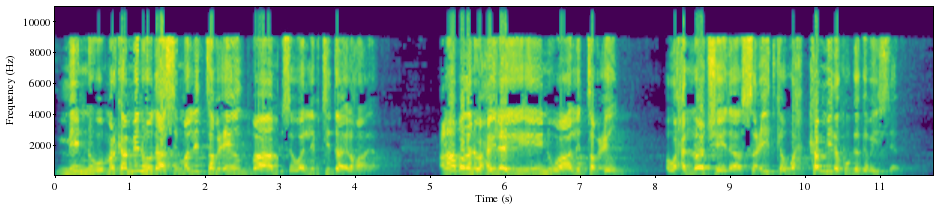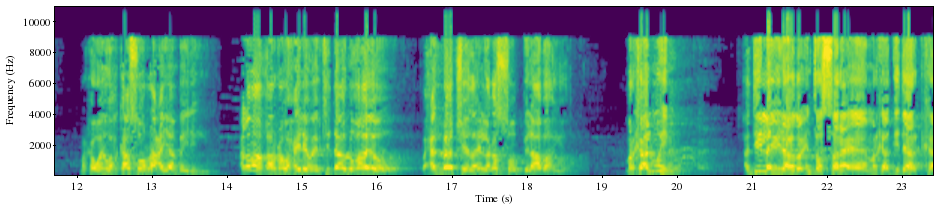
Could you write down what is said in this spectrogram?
minhu marka minhudaasi ma litabciid baa mise waa libtidaa ilgaaya culamo badani waxay leeyihiin waa litabciid oo waxaa loo jeedaa saciidka wax ka mida ku gegabaysta marka waa in wax kaa soo raacayaan bay leeyihiin. Culamada qaarna waxay leeyihiin waa ibtidaau lghaayo waxaa loo jeedaa in laga soo bilaabaayo. Marka almuhim haddii la yidhaahdo inta sare ee markaa gidaarka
